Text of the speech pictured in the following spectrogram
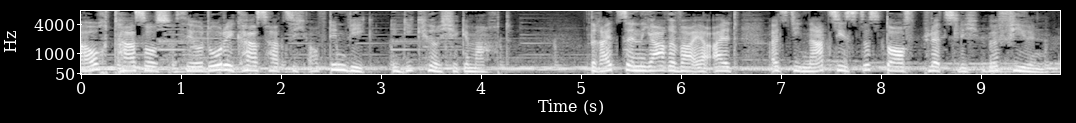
Auch Tassos Theodorikas hat sich auf den Weg in die Kirche gemacht. 13 Jahre war er alt, als die Nazis das Dorf plötzlich überfielen.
